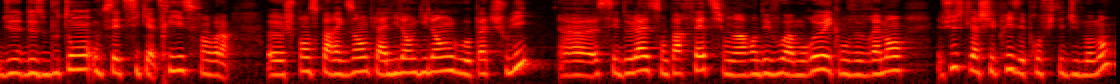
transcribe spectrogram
de, ce bouton ou de cette cicatrice. Enfin voilà. Euh, je pense par exemple à l'ilang-ilang ou au patchouli. Euh, ces deux-là, elles sont parfaites si on a un rendez-vous amoureux et qu'on veut vraiment juste lâcher prise et profiter du moment.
